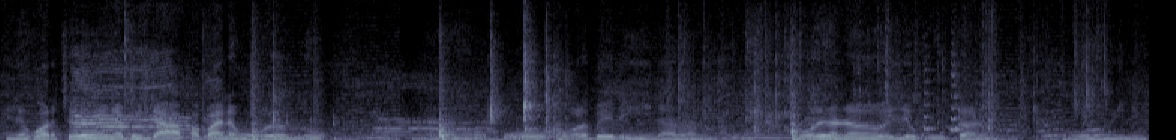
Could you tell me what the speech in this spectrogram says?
പിന്നെ കുറച്ചേരം കഴിഞ്ഞപ്പോൾ എന്റെ ആപ്പാപ്പാന്റെ മോൾ വന്നു. ഓളെ പേര് ഹിന എന്നാണ്. ഓര് രണ്ടാളും വലിയ കൂട്ടാണ്. ഓളും ഇനിയും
